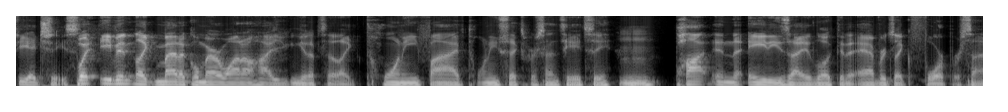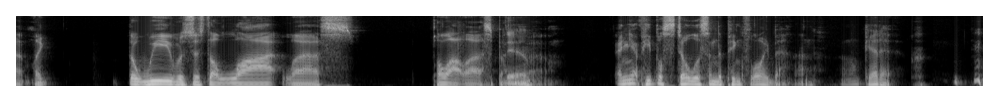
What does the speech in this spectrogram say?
THCs. But even like medical marijuana high, you can get up to like 25, 26% THC. Mm-hmm. Pot in the 80s, I looked at it averaged like 4%. Like the weed was just a lot less, a lot less. Back Yeah. then. and yet people still listen to Pink Floyd back then. I don't get it.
